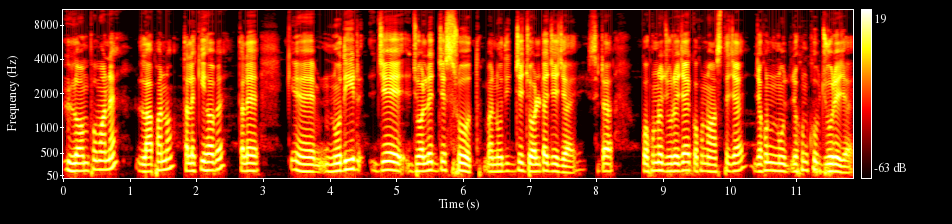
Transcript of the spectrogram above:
লম্ফ মানে লাফানো, তাহলে কি হবে? তাহলে নদীর যে জলের যে স্রোত বা নদীর যে জলটা যে যায়, সেটা কখনো জোরে যায়, কখনো আস্তে যায়। যখন যখন খুব জোরে যায়,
